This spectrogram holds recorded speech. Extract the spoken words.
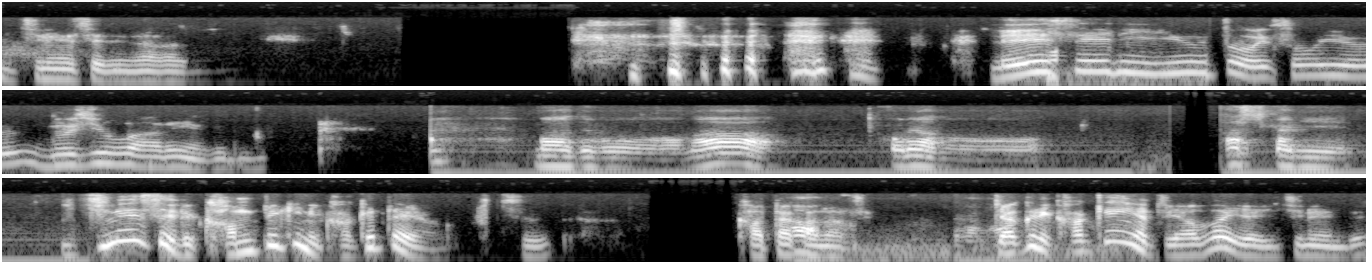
1年生でなら。冷静に言うと、そういう矛盾はあるんやけど。まあでもなこれあの確かに1年生で完璧に書けたやん、普通。カタカナで。逆に書けんやつやばいやん、1年で。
